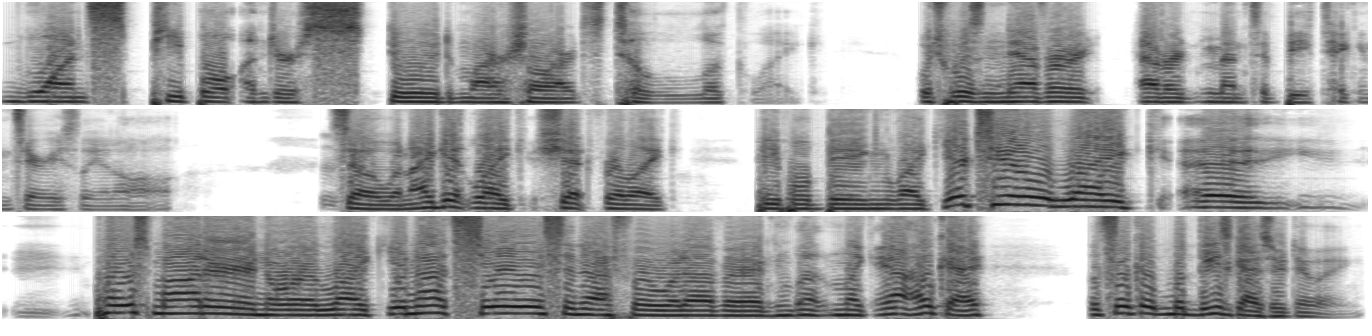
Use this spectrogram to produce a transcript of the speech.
once people understood martial arts to look like, which was never ever meant to be taken seriously at all. So when I get like shit for like people being like you're too like uh, postmodern or like you're not serious enough or whatever, and I'm like yeah okay, let's look at what these guys are doing.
